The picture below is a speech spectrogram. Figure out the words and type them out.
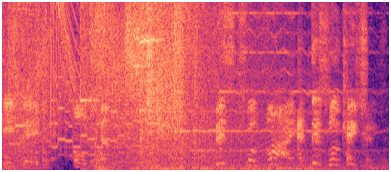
These days, old weapons. Fists will fly at this location!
